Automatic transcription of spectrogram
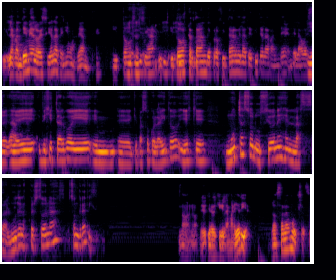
La pandemia de la obesidad la teníamos de antes. Y todos, y, todos trataban de profitar de la tetita de la pandemia, de la obesidad. Y, ahí dijiste algo ahí em, eh, que pasó con la hito, y es que muchas soluciones en la salud de las personas son gratis. No, no, yo creo que la mayoría. No son las muchas,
